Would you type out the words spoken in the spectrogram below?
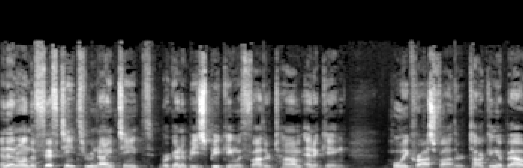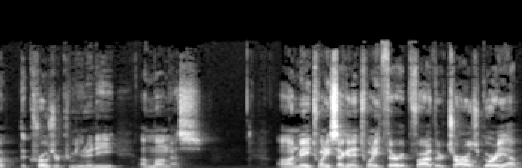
And then on the 15th through 19th, we're going to be speaking with Father Tom Enneking, Holy Cross Father, talking about the Crosier community among us. On May 22nd and 23rd, Father Charles Goraieb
